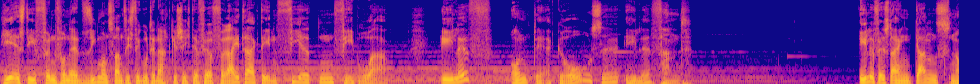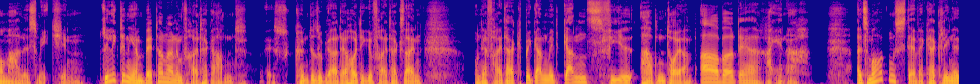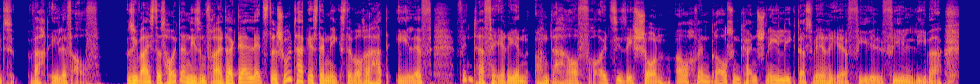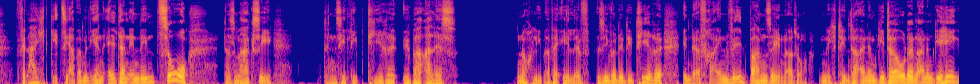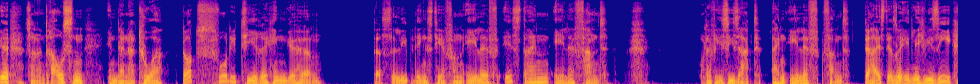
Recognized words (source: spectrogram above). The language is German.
Hier ist die 527. Gute Nacht Geschichte für Freitag, den 4. Februar. Elif und der große Elefant. Elif ist ein ganz normales Mädchen. Sie liegt in ihrem Bett an einem Freitagabend. Es könnte sogar der heutige Freitag sein. Und der Freitag begann mit ganz viel Abenteuer, aber der Reihe nach. Als morgens der Wecker klingelt, wacht Elif auf. Sie weiß, dass heute an diesem Freitag der letzte Schultag ist, denn nächste Woche hat Elif Winterferien und darauf freut sie sich schon, auch wenn draußen kein Schnee liegt, das wäre ihr viel, viel lieber. Vielleicht geht sie aber mit ihren Eltern in den Zoo. Das mag sie, denn sie liebt Tiere über alles. Noch lieber wäre Elif, sie würde die Tiere in der freien Wildbahn sehen, also nicht hinter einem Gitter oder in einem Gehege, sondern draußen in der Natur, dort, wo die Tiere hingehören. Das Lieblingstier von Elif ist ein Elefant. Oder wie sie sagt, ein Elefant. Der heißt ja so ähnlich wie sie.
